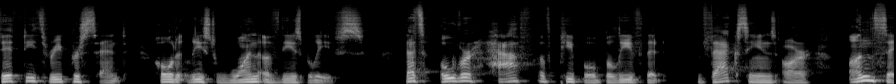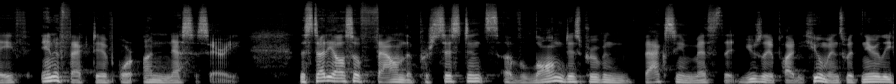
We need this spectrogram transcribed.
53% hold at least one of these beliefs. That's over half of people believe that vaccines are unsafe, ineffective, or unnecessary. The study also found the persistence of long disproven vaccine myths that usually apply to humans, with nearly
